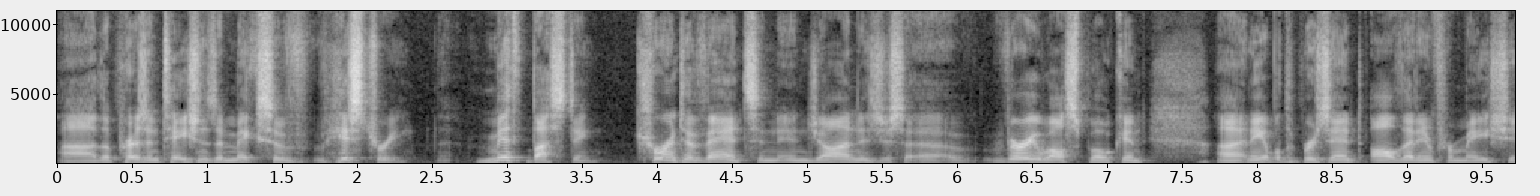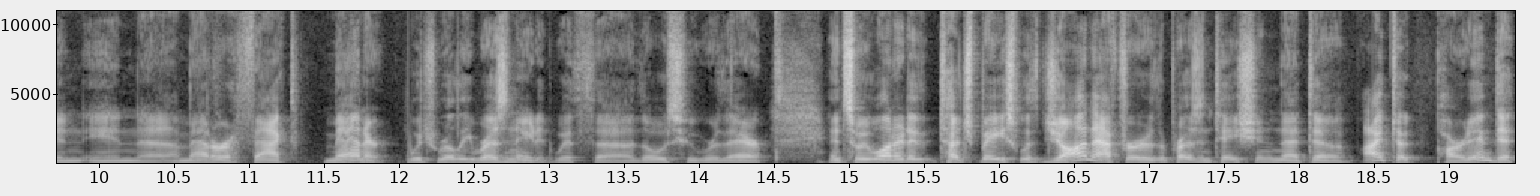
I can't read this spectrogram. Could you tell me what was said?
Uh, the presentation's a mix of history, myth busting, current events. And, and John is just uh, very well spoken uh, and able to present all that information in a matter of fact manner, which really resonated with uh, those who were there. And so we wanted to touch base with John after the presentation that uh, I took part in to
